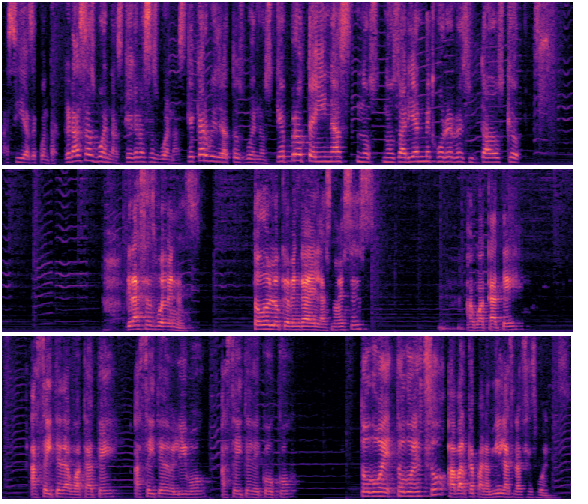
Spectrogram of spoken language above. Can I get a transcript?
Así, haz de cuenta, grasas buenas, ¿qué grasas buenas? ¿Qué carbohidratos buenos? ¿Qué proteínas nos, nos darían mejores resultados que otras? Grasas buenas. Todo lo que venga de las nueces, aguacate, aceite de aguacate, aceite de olivo, aceite de coco. Todo, e, todo eso abarca para mí las grasas buenas.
